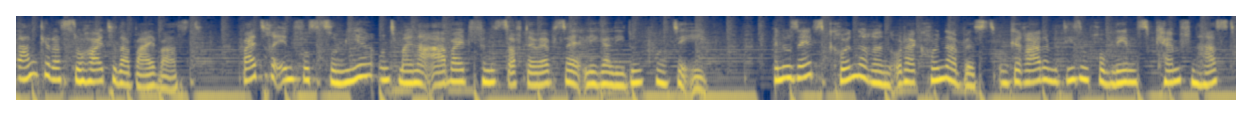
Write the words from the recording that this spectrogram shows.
Danke, dass du heute dabei warst. Weitere Infos zu mir und meiner Arbeit findest du auf der Website legalidu.de. Wenn du selbst Gründerin oder Gründer bist und gerade mit diesem Problem zu kämpfen hast,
